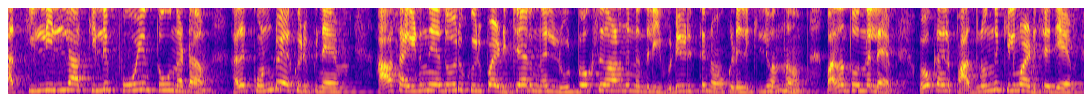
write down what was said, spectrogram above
ആ കില്ലില്ല ആ കില്ല് പോയും തോന്നട്ടാ അത് കൊണ്ടുപോയ കുരുപ്പിനെ. ആ സൈഡിൽ നിന്ന് ഏതോ ഒരു കുരുപ്പ് അടിച്ചായിരുന്നു. ലൂട്ട് ബോക്സ് കാണുന്നുണ്ടെന്നല്ലേ ഇവിടെ ഒരുത്തെ നോക്കണില്ല. കില്ല് വന്നോ? വന്നാൽ തോന്നല്ലേ ഓക്കെ അതിൽ പതിനൊന്ന് കിലും അടിച്ചേ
